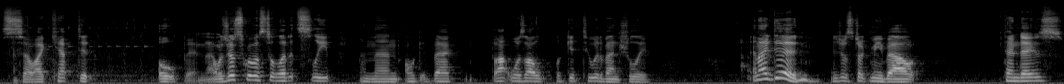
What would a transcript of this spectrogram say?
So I kept it open. I was just supposed to let it sleep, and then I'll get back. Thought was I'll, I'll get to it eventually. And I did. It just took me about 10 days.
